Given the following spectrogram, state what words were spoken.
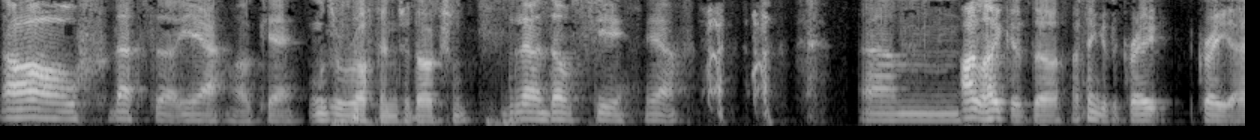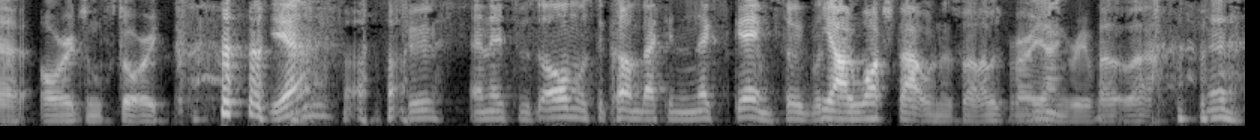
Oh, that's uh, yeah. Okay. It was a rough introduction. Lewandowski. Yeah. Um. I like it though. I think it's a great, great uh, origin story. Yeah, it's true. And it was almost a comeback in the next game, so it was. yeah, I watched that one as well. I was very angry about that.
